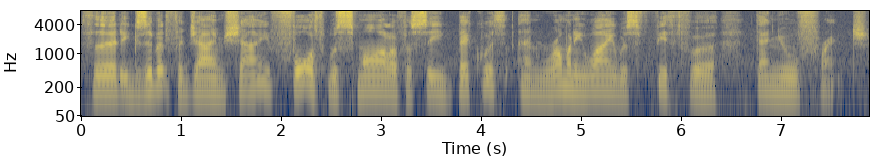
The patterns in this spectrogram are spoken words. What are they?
Third, Exhibit for James Shea. Fourth was Smiler for C. Beckwith. And Romany Way was fifth for Daniel French.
